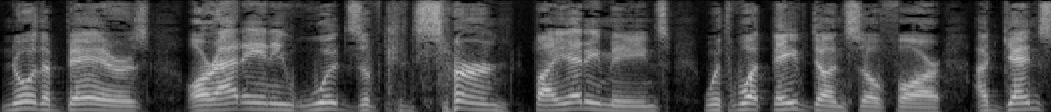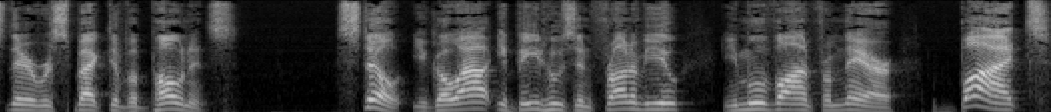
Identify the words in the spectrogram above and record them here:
nor the Bears are at any woods of concern by any means with what they've done so far against their respective opponents. Still, you go out, you beat who's in front of you, you move on from there. But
